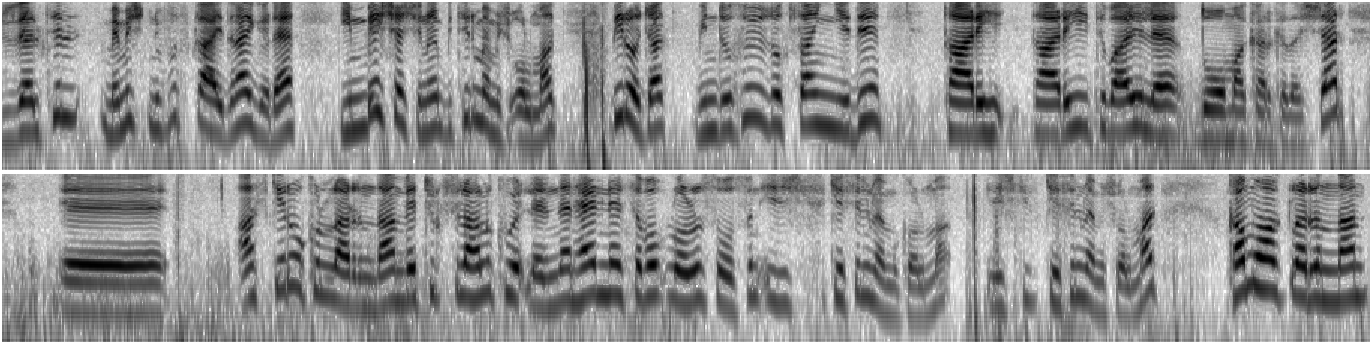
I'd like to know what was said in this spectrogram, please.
düzeltilmemiş nüfus kaydına göre 25 yaşını bitirmemiş olmak 1 Ocak 1997 tarih tarihi itibariyle doğmak arkadaşlar. Ee, askeri okullarından ve Türk Silahlı Kuvvetlerinden her ne sebeple olursa olsun ilişkisi kesilmemiş olmak, ilişkisi kesilmemiş olmak, kamu haklarından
